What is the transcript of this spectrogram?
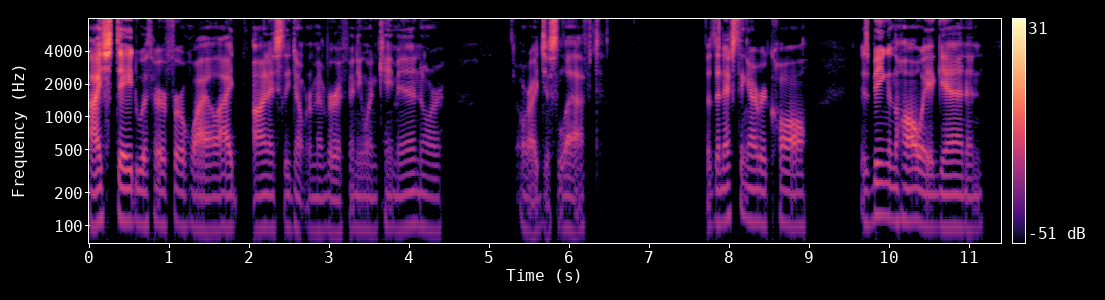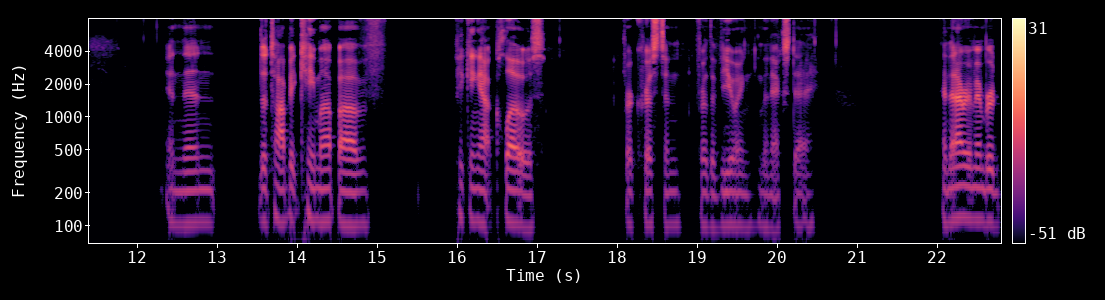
I stayed with her for a while. I honestly don't remember if anyone came in or or I just left. But the next thing I recall is being in the hallway again and and then the topic came up of picking out clothes for Kristen for the viewing the next day. And then I remembered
